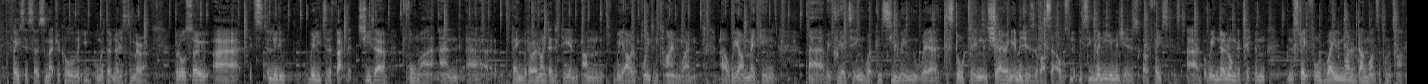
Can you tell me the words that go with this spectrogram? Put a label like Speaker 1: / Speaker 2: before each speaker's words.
Speaker 1: her face is so symmetrical that you almost don't notice it's a mirror. But also, uh, it's alluding really to the fact that she's a performer and uh, playing with her own identity. And um, we are at a point in time when uh, we are making uh, we're creating, we're consuming, we're distorting and sharing images of ourselves. We see many images of faces, uh, but we no longer take them in the straightforward way we might have done once upon a time.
